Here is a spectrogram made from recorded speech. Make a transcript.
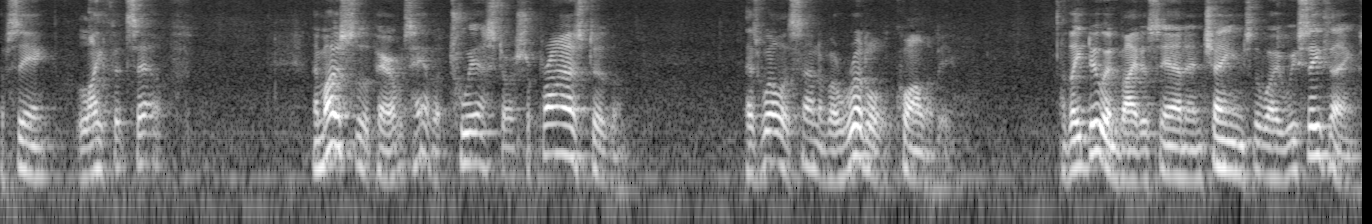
of seeing life itself. Now, most of the parables have a twist or surprise to them, as well as kind of a riddle quality. They do invite us in and change the way we see things.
